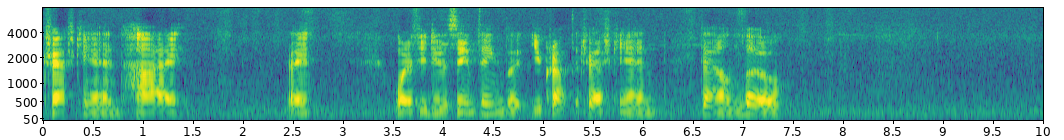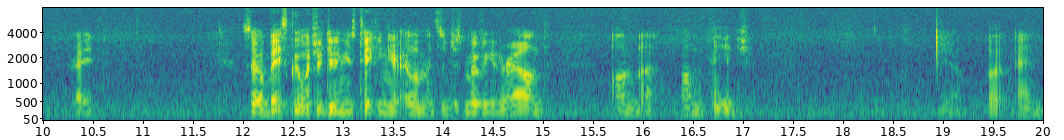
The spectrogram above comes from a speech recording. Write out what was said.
trash can high, right? What if you do the same thing but you crop the trash can down low, right? So basically what you're doing is taking your elements and just moving it around on the on the page. You know, and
